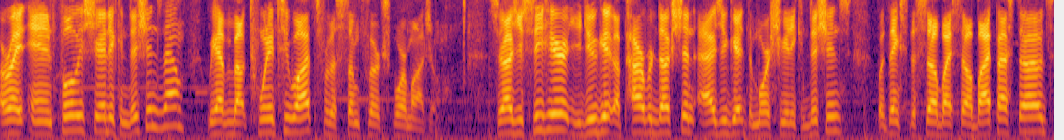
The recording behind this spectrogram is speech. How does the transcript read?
All right, in fully shaded conditions now, we have about 22 watts for the Sunflare Explorer module. So as you see here, you do get a power reduction as you get the more shady conditions, but thanks to the cell-by-cell -cell bypass diodes,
